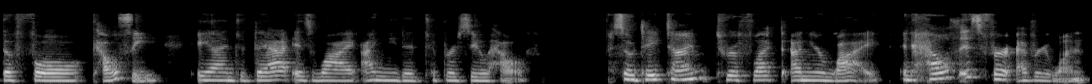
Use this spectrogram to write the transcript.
the full Kelsey. And that is why I needed to pursue health. So take time to reflect on your why. And health is for everyone.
